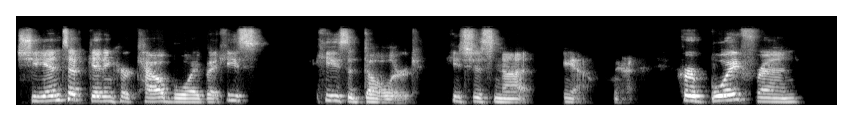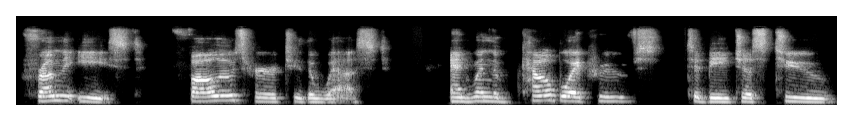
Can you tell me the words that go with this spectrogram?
she ends up getting her cowboy, but he's he's a dullard. He's just not, yeah. Her boyfriend from the east follows her to the west. And when the cowboy proves to be just too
